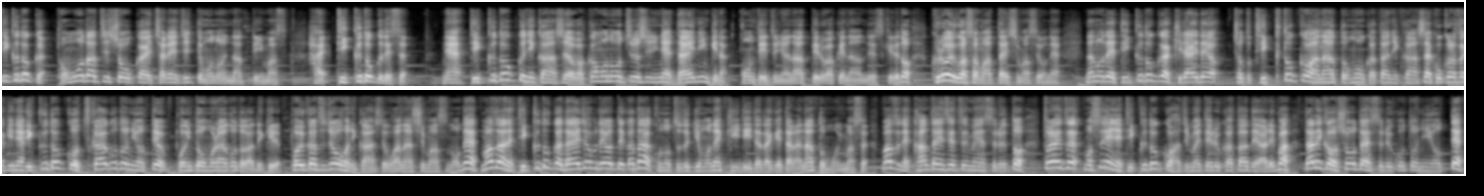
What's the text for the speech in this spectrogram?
TikTok 友達紹介チャレンジってものになっています。はい、TikTok です。ね、TikTok に関しては若者を中心にね、大人気なコンテンツにはなってるわけなんですけれど、黒い噂もあったりしますよね。なので、TikTok が嫌いだよ。ちょっと TikTok はなと思う方に関しては、ここから先ね、TikTok を使うことによってポイントをもらうことができる。ポイ活情報に関してお話しますので、まずはね、TikTok が大丈夫だよって方は、この続きもね、聞いていただけたらなと思います。まずね、簡単に説明すると、とりあえず、もうすでにね、TikTok を始めてる方であれば、誰かを招待することによって、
